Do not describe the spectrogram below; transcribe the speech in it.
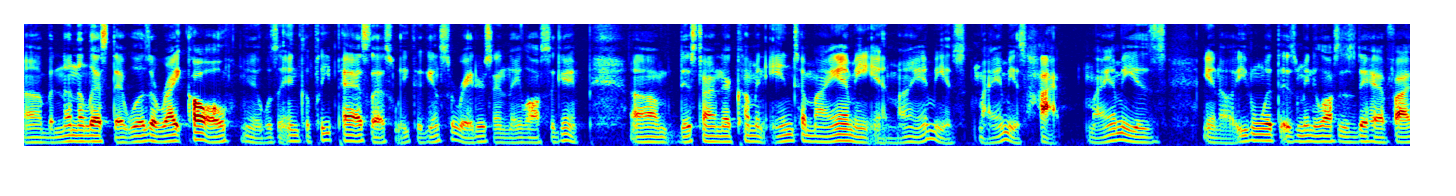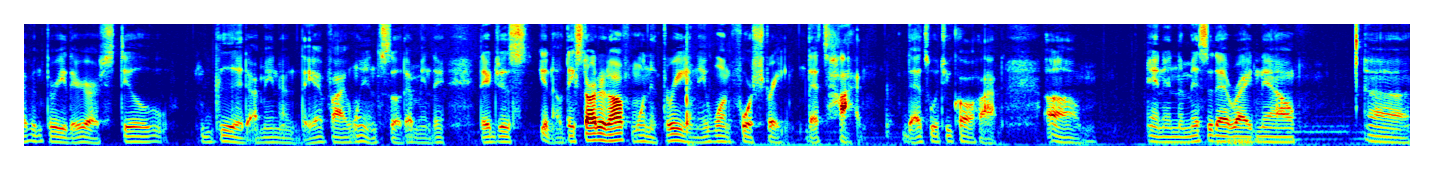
uh, but nonetheless, that was a right call. You know, it was an incomplete pass last week against the Raiders, and they lost the game. Um, this time, they're coming into Miami, and Miami is Miami is hot. Miami is, you know, even with as many losses as they have, five and three, they are still good. I mean, they have five wins, so I mean they they just you know they started off one and three and they won four straight. That's hot. That's what you call hot. Um, and in the midst of that right now, uh,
